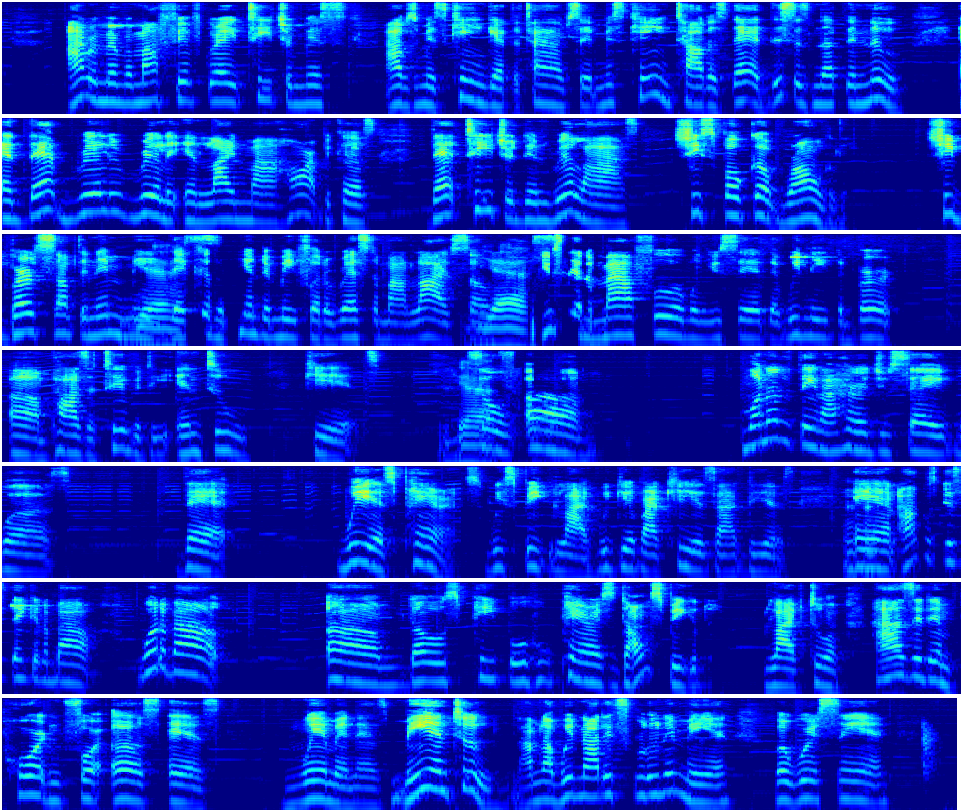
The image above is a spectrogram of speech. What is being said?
i remember my fifth grade teacher miss i was miss king at the time said miss king taught us that. This is nothing new. And that really really enlightened my heart because that teacher didn't realize she spoke up wrongly. She birthed something in me that could have hindered me for the rest of my life. So you said a mouthful when you said that we need to birth um, positivity into kids. So um, one other thing I heard you say was that we as parents, we speak life, we give our kids ideas. hmm And I was just thinking about what about um, those people who parents don't speak life to them? How is it important for us as women, as men too? I'm not, we're not excluding men, but we're saying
